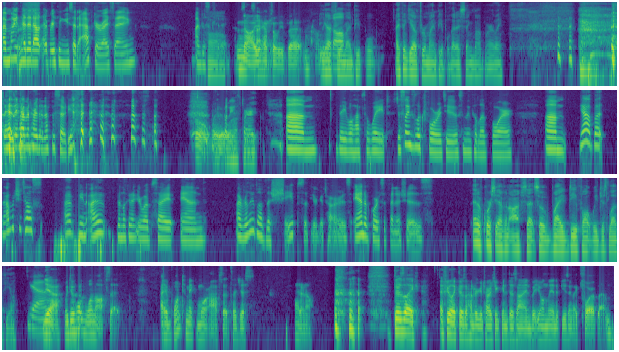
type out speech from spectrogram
I might edit out everything you said after I sang. I'm just Oh. kidding. I'm so no, you have to leave that. I'll You have to all. remind people I think you have to remind people that I sing Bob Marley. they, they haven't heard that episode yet. Oh, That's the man. We'll funniest have to part. wait. Um, they will have to wait. Just something to look forward to, something to live for. Um, yeah, but how would you tell us? I mean, I've been looking at your website and I really love the shapes of your guitars and, of course, the finishes. And of course, you have an offset, so by default, we just love you. Yeah. Yeah, we do have one offset. I want to make more offsets. I just, I don't know. there's like, I feel like there's a hundred guitars you can design, but you only end up using like four of them.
